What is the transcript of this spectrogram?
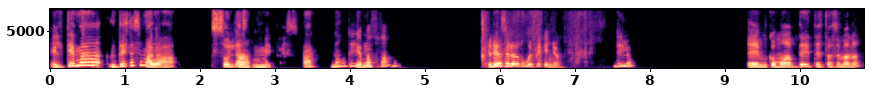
el tema de esta semana son las Ah. metas. Ah, no, ¿qué pasa? Quería hacer algo muy pequeño. dilo. Em, como update de esta semana,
